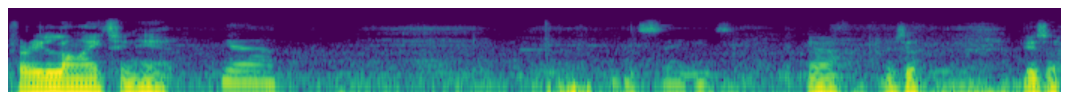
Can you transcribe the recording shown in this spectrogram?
very light in here. Yeah. Good seats. Yeah, there's a there's a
